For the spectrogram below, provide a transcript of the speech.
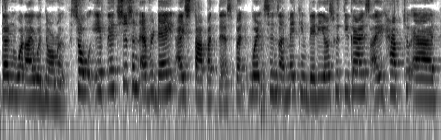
than what I would normally. So if it's just an everyday, I stop at this. But when, since I'm making videos with you guys, I have to add,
